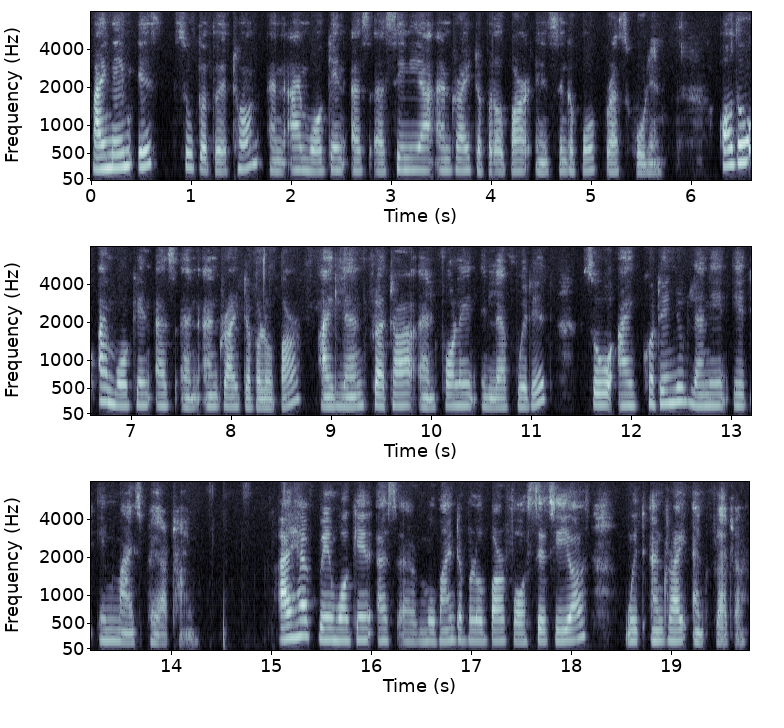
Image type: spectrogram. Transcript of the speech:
My name is Su Thwe Thwe Tun and I'm working as a senior Android developer in Singapore Press Holding. Although I'm working as an Android developer, I learned Flutter and falling in love with it, so I continue learning it in my spare time. I have been working as a mobile developer for six years with Android and Flutter.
